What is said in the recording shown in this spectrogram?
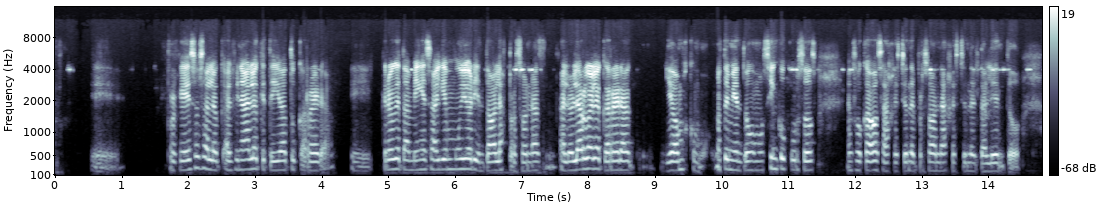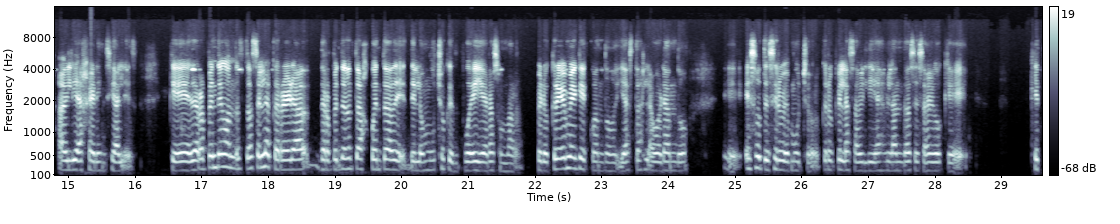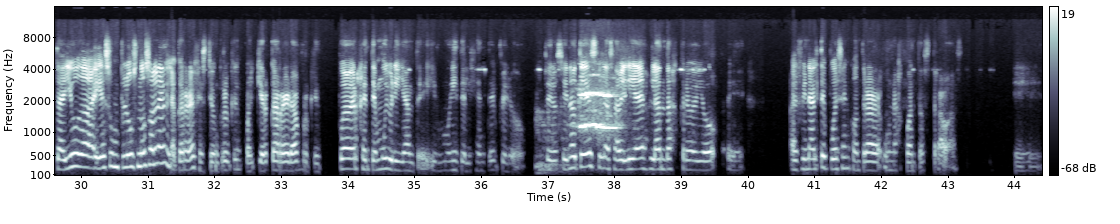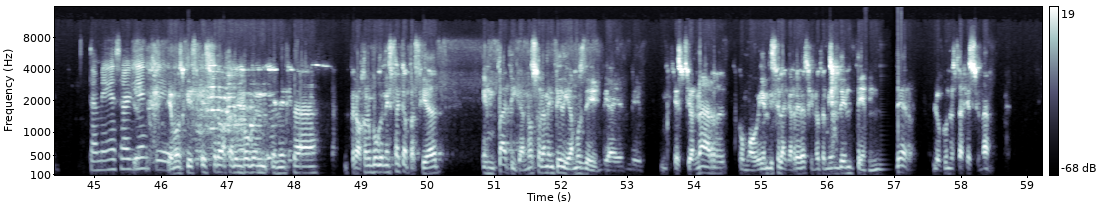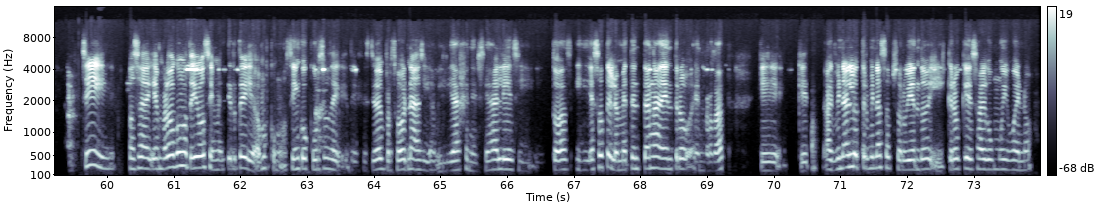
Eh, porque eso es al final lo que te lleva a tu carrera. Eh, creo que también es alguien muy orientado a las personas. A lo largo de la carrera llevamos como, no te miento, como cinco cursos enfocados a gestión de personas, gestión del talento, habilidades gerenciales, que de repente cuando estás en la carrera, de repente no te das cuenta de, lo mucho que puede llegar a sumar. Pero créeme que cuando ya estás laborando, eh, eso te sirve mucho. Creo que las habilidades blandas es algo que que te ayuda y es un plus no solo en la carrera de gestión, creo que en cualquier carrera, porque puede haber gente muy brillante y muy inteligente, pero, pero si no tienes las habilidades blandas, creo yo, eh, al final te puedes encontrar unas cuantas trabas. Eh, también es alguien que... Digamos que es, trabajar un poco en, esta, trabajar un poco en esta capacidad empática, no solamente, digamos, de, de gestionar, como bien dice la carrera, sino también de entender lo que uno está gestionando. Sí, o sea, y en verdad, como te digo, sin mentirte, llevamos como cinco cursos de, gestión de personas y habilidades gerenciales y todas, y eso te lo meten tan adentro, en verdad, que, al final lo terminas absorbiendo y creo que es algo muy bueno,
